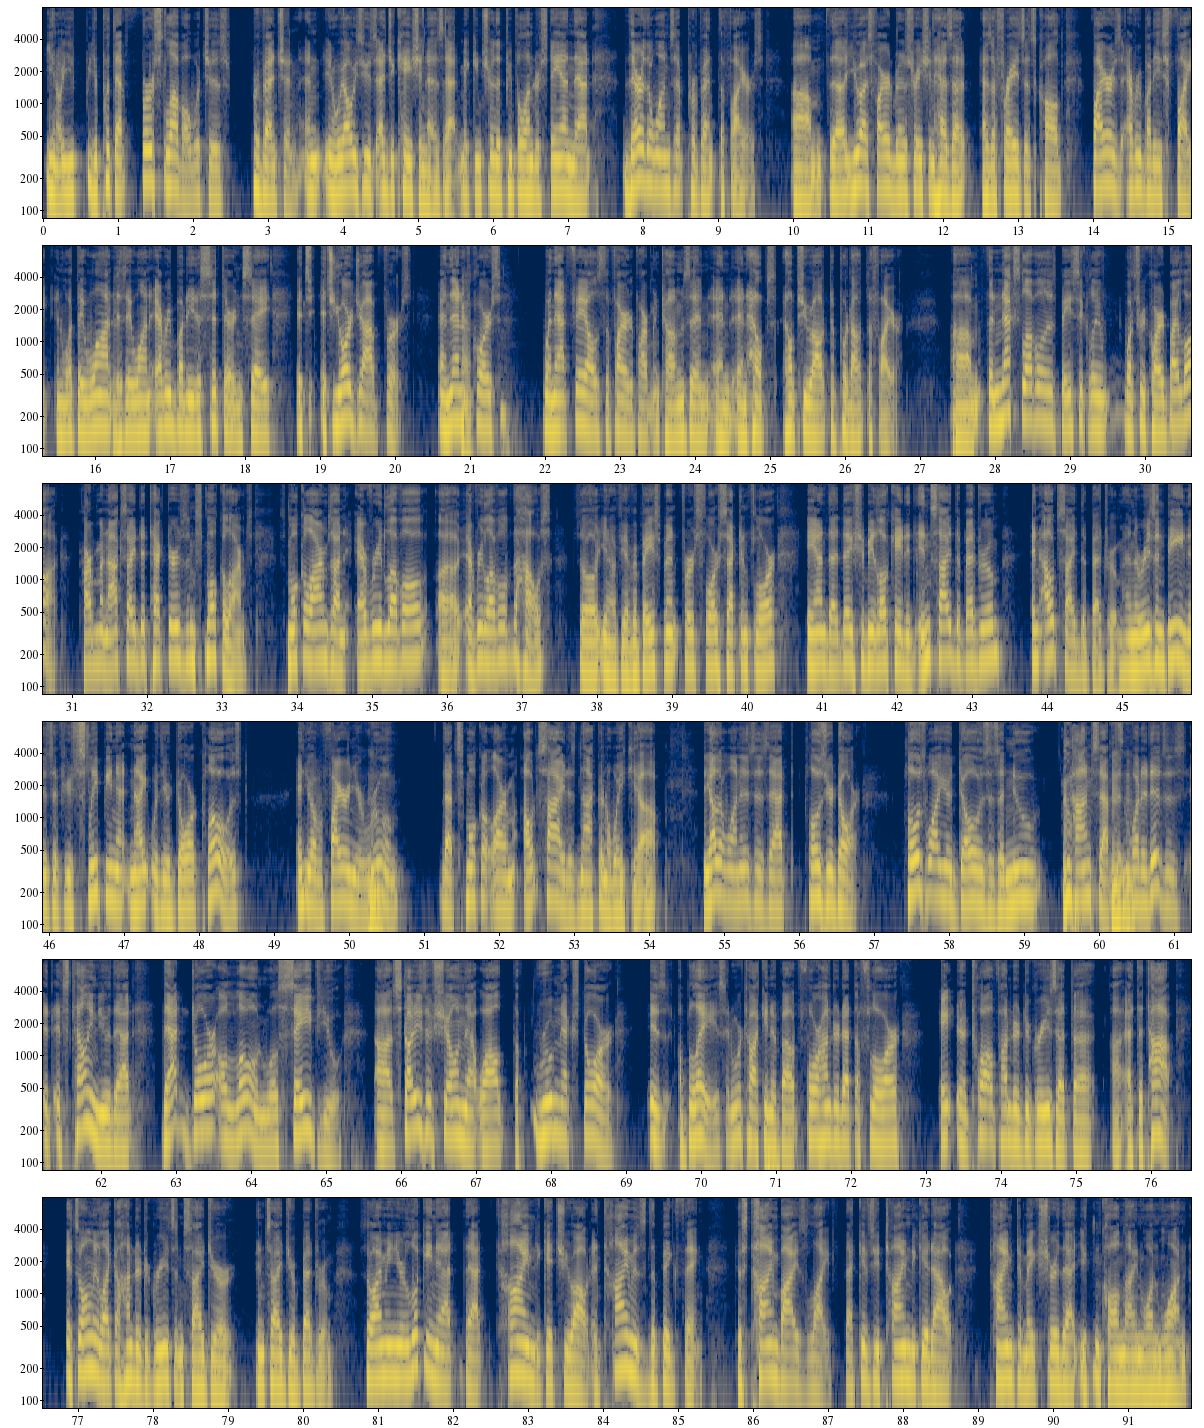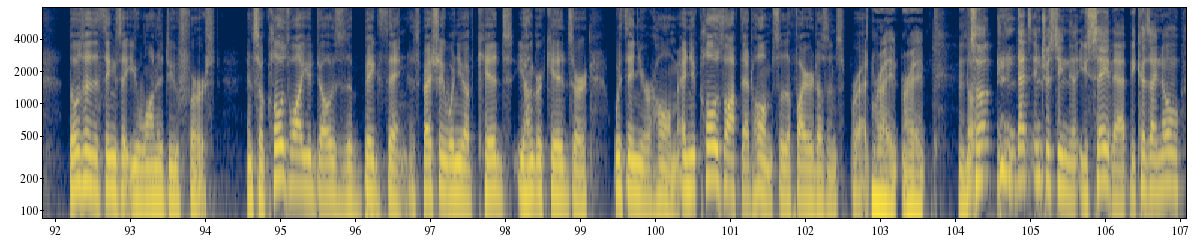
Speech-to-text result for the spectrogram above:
you know you you put that first level, which is prevention, and you know we always use education as that, making sure that people understand that they're the ones that prevent the fires. Um, the U.S. Fire Administration has a has a phrase. It's called "Fire is everybody's fight," and what they want is they want everybody to sit there and say it's it's your job first, and then of course when that fails, the fire department comes and and and helps helps you out to put out the fire. Um, the next level is basically what's required by law: carbon monoxide detectors and smoke alarms. Smoke alarms on every level, uh, every level of the house. So you know if you have a basement, first floor, second floor, and that they should be located inside the bedroom and outside the bedroom. And the reason being is if you're sleeping at night with your door closed and you have a fire in your room, that smoke alarm outside is not going to wake you up. The other one is is that close your door. Close while you doze is a new concept, and what it is is it, it's telling you that that door alone will save you. Uh, studies have shown that while the room next door is ablaze, and we're talking about 400 at the floor, eight, uh, 1200 degrees at the uh, at the top, it's only like 100 degrees inside your inside your bedroom. So I mean, you're looking at that time to get you out, and time is the big thing because time buys life. That gives you time to get out, time to make sure that you can call 911. Those are the things that you want to do first. And so, close while you doze is a big thing, especially when you have kids, younger kids, or within your home. And you close off that home so the fire doesn't spread. Right, right. Mm-hmm. So that's interesting that you say that because I know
